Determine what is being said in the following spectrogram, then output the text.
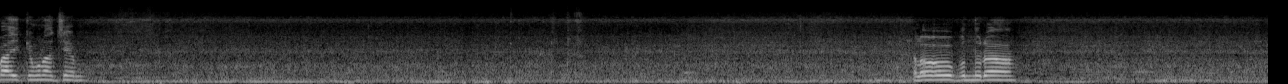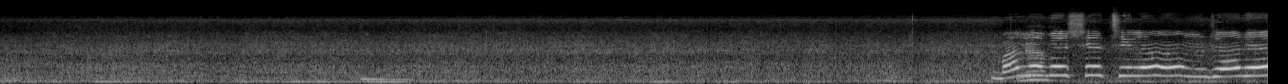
ভাই কেমন আছেন? হ্যালো বন্ধুরা। ভালোবেসেছিলাম জরে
